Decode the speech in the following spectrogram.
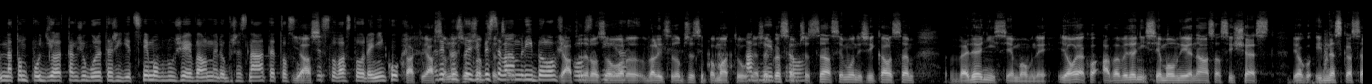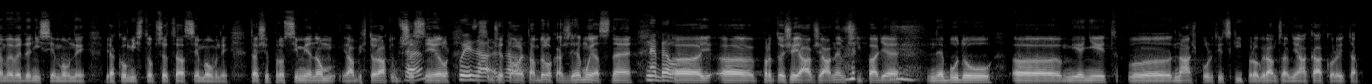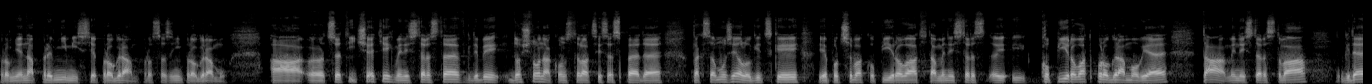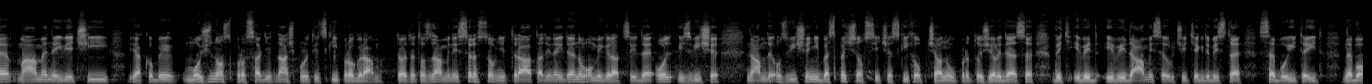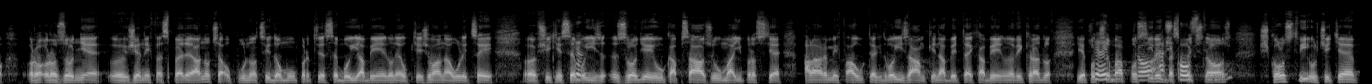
na tom podílet, takže budete řídit sněmovnu, že je velmi dobře znáte, to jsou já si... slova z toho deníku. Tak já jsem jste, že by se vám líbilo Já ten rozhovor a... velice dobře si pamatuju. Neřekl jsem předseda sněmovny, říkal jsem vedení sněmovny. Jo, jako a ve vedení sněmovny je nás asi šest. Jako I dneska jsem ve vedení sněmovny jako místo předseda sněmovny. Takže prosím jenom, já bych to rád upřesnil. Myslím, za, že to ale tam bylo každému jasné. Nebylo. Uh, uh, protože já v žádném případě nebudu uh, měnit uh, náš politický program za nějaká korita. Pro mě na prvním místě program, prosazení programu. A uh, co se týče těch ministerstev, kdyby došlo na konstelaci s SPD, tak samozřejmě logicky je potřeba kopírovat ta ministerstva, kopírovat programově ta ministerstva, kde máme největší jakoby možnost prosadit náš politický program. To, to, to znamená ministerstvo vnitra, tady nejde jenom o migraci, jde o, i zvýše, nám jde o zvýšení bezpečnosti českých občanů, protože lidé se, teď i vy, i vy dámy se určitě, kdybyste se bojíte jít, nebo ro, rozhodně eh, ženy v SPD, ano, třeba o půlnoci domů, protože se bojí, aby někdo neobtěžoval na ulici, eh, všichni se bojí zlodějů, kapsářů, mají prostě alarmy v autech, dvojí zámky na bytech, aby je někdo nevykradl. Je potřeba posílit bezpečnost. Školství určitě,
